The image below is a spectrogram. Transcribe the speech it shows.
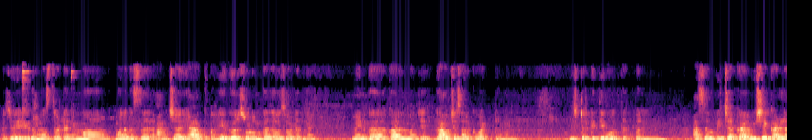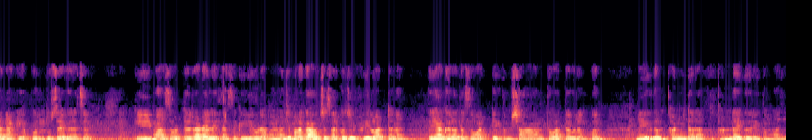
म्हणजे एकदम मस्त वाटतं. आणि मग मला कसं आमच्या ह्या हे घर सोडून का जावंसं वाटत नाही. मेन कारण म्हणजे गावच्यासारखं वाटतं मला. मिस्टर किती बोलतात पण असं विचार का विषय काढला ना की आपण दुसऱ्या घराचा की मग असं वाटतं रडायला येतं असं की एवढं आपण म्हणजे मला गावच्या सारखं जे फील वाटतं ना तर या घरात असं वाटतं एकदम शांत वातावरण पण आणि एकदम थंड राहतं. थंड आहे घर एकदम माझं.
